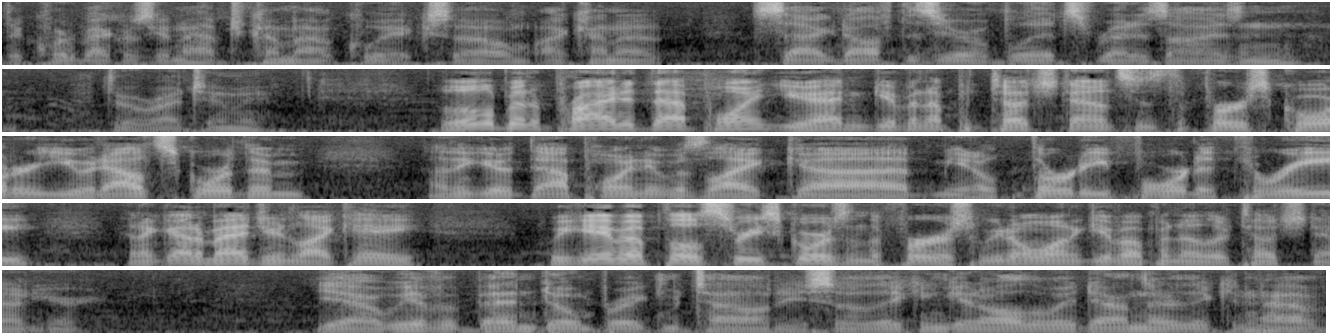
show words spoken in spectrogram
the quarterback was going to have to come out quick. So I kind of sagged off the zero blitz, read his eyes, and threw it right to me a little bit of pride at that point. You hadn't given up a touchdown since the first quarter. You had outscored them. I think at that point it was like uh, you know 34 to three. And I got to imagine like, hey, we gave up those three scores in the first. We don't want to give up another touchdown here. Yeah, we have a bend don't break mentality, so they can get all the way down there. They can have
